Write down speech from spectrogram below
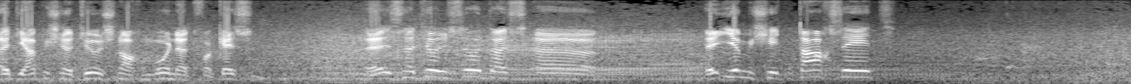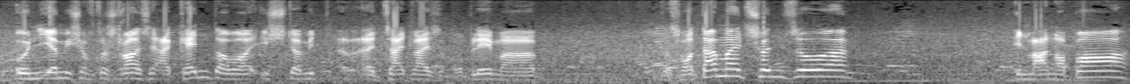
äh, die habe ich natürlich nach einem Monat vergessen. Es ist natürlich so, dass ihr mich jeden Tag seht, und ihr mich auf der Straße erkennt, aber ich damit äh, zeitweise Probleme habe. Das war damals schon so in meiner Bar.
